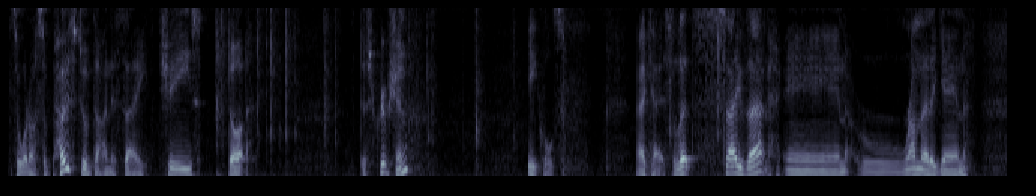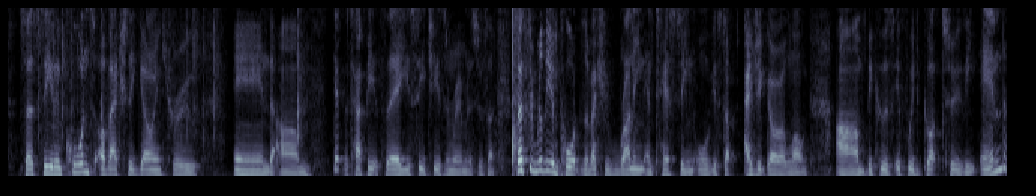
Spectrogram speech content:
So what I was supposed to have done is say cheese dot description equals. Okay, so let's save that and run that again so see the importance of actually going through and um, yep, it's happy, it's there. You see cheese and room and it's just so that's the really importance of actually running and testing all of your stuff as you go along. Um, because if we'd got to the end,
